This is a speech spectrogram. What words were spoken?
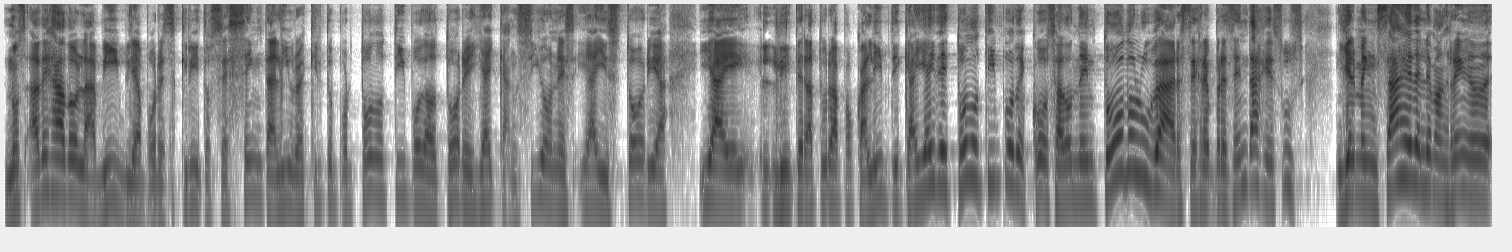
nos ha dejado la Biblia por escrito, 60 libros escritos por todo tipo de autores, y hay canciones, y hay historia, y hay literatura apocalíptica, y hay de todo tipo de cosas, donde en todo lugar se representa a Jesús y el mensaje del evangelio,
